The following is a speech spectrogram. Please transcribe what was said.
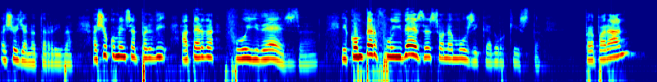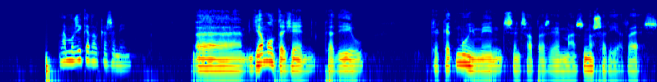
això ja no t'arriba. Això comença a, perdir, a perdre fluidesa. I com perd fluidesa sona música d'orquestra. Preparant la música del casament. Eh, hi ha molta gent que diu que aquest moviment sense el president Mas no seria res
